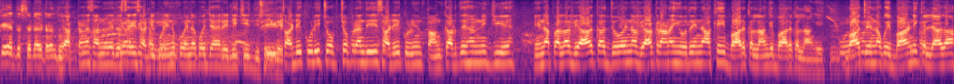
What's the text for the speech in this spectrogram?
ਕਿ ਦੱਸਿਆ ਡਾਕਟਰ ਨੇ ਡਾਕਟਰ ਨੇ ਸਾਨੂੰ ਇਹ ਦੱਸਿਆ ਕਿ ਸਾਡੀ ਕੁੜੀ ਨੂੰ ਕੋਈ ਨਾ ਕੋਈ ਜ਼ਹਿਰੀਲੀ ਚੀਜ਼ ਦਿੱਤੀ ਗਈ। ਸਾਡੀ ਕੁੜੀ ਚੁੱਪ ਚੁੱਪ ਰਹਿੰਦੀ ਸੀ ਸਾਡੀ ਕੁੜੀ ਨੂੰ ਤੰਗ ਕਰਦੇ ਹਨ ਨੀ ਜੀ ਇਹ। ਇਹਨਾਂ ਪਹਿਲਾਂ ਵਿਆਹ ਕਰ ਜੋ ਇਹਨਾਂ ਵਿਆਹ ਕਰਾਣਾ ਸੀ ਉਹਦੇ ਇਹਨਾਂ ਆਖਿਆ ਸੀ ਬਾਹਰ ਕੱਲਾਂਗੇ ਬਾਹਰ ਕੱਲਾਂਗੇ। ਬਾਅਦ ਚ ਇਹਨਾਂ ਕੋਈ ਬਾਹਰ ਨਹੀਂ ਕੱਲਿਆਗਾ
